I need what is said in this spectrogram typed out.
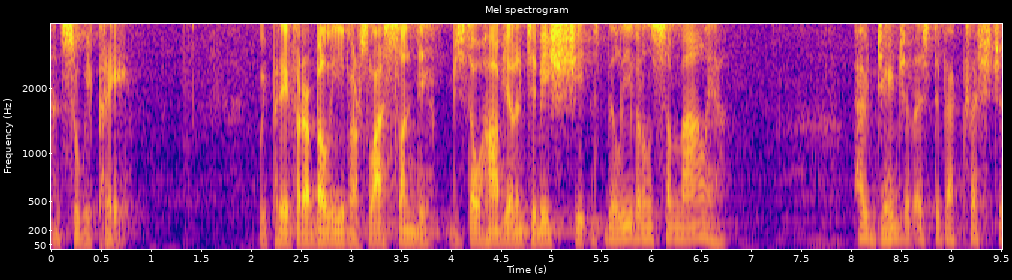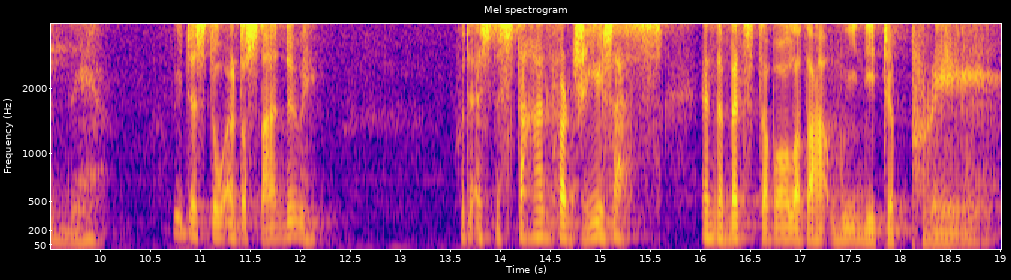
And so we pray. We pray for our believers. Last Sunday, you still have your intimation sheet, believer in Somalia. How dangerous it is to be a Christian there. We just don't understand, do we? What it is to stand for Jesus. In the midst of all of that, we need to pray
